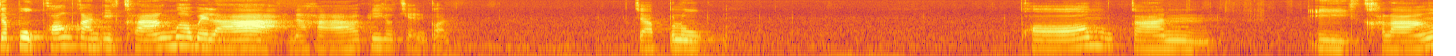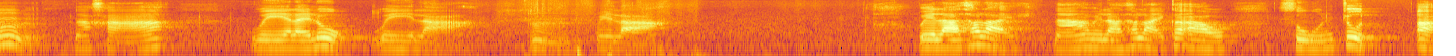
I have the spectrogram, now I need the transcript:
จะปลุกพร้อมกันอีกครั้งเมื่อเวลานะคะ พี่ก็เขียนก่อน จะปลุกพร้อมกันอีกครั้ง นะคะ เวอะไรลูก เวลา อืม เวลา เวลาเท่าไหร่นะ เวลาเท่าไหร่ก็เอา0จุดอะ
